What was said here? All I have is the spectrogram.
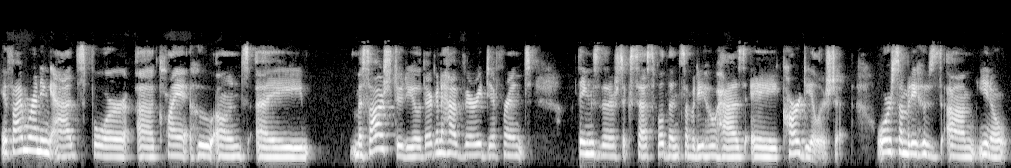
if I'm running ads for a client who owns a massage studio, they're going to have very different things that are successful than somebody who has a car dealership or somebody who's, um, you know,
